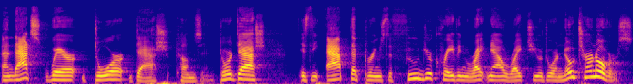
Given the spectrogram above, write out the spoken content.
And that's where DoorDash comes in. DoorDash is the app that brings the food you're craving right now right to your door. No turnovers,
